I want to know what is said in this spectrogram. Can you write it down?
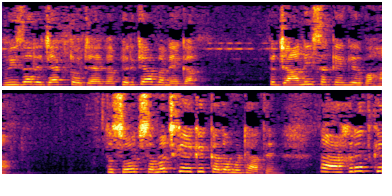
ویزا ریجیکٹ ہو جائے گا، پھر کیا بنے گا؟ پھر جا نہیں سکیں گے وہاں۔ تو سوچ سمجھ کے ایک ایک قدم اٹھاتے ہیں۔ تو آخرت کے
